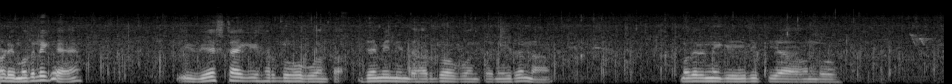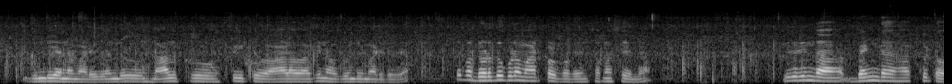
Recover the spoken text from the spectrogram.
ನೋಡಿ, ಮೊದಲಿಗೆ ಈ ವೇಸ್ಟಾಗಿ ಹರಿದು ಹೋಗುವಂಥ ಜಮೀನಿಂದ ಹರಿದು ಹೋಗುವಂಥ ನೀರನ್ನು ಮೊದಲನಿಗೆ ಈ ರೀತಿಯ ಒಂದು ಗುಂಡಿಯನ್ನು ಮಾಡಿದ್ವಿ. ಒಂದು ನಾಲ್ಕು ಫೀಟು ಆಳವಾಗಿ ನಾವು ಗುಂಡಿ ಮಾಡಿದ್ದೇವೆ. ಸ್ವಲ್ಪ ದೊಡ್ಡದು ಕೂಡ ಮಾಡ್ಕೊಳ್ಬೋದು, ಏನು ಸಮಸ್ಯೆ ಇಲ್ಲ. ಇದರಿಂದ ಬೆಂಡ್ ಹಾಕಿಬಿಟ್ಟು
